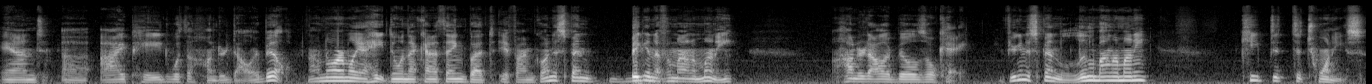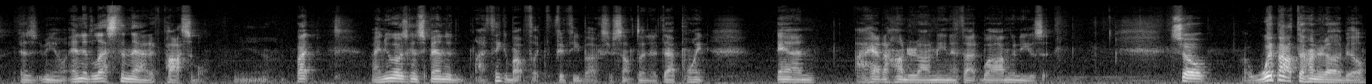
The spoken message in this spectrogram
and uh, I paid with a hundred dollar bill. Now, normally I hate doing that kind of thing, but if I'm going to spend big enough amount of money, a hundred dollar bill is okay. If you're going to spend a little amount of money, keep it to twenties, as you know, and less than that if possible. Yeah. But I knew I was going to spend, I think about like fifty bucks or something at that point, and I had a hundred on me, and I thought, well, I'm going to use it. So I whip out the hundred dollar bill,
